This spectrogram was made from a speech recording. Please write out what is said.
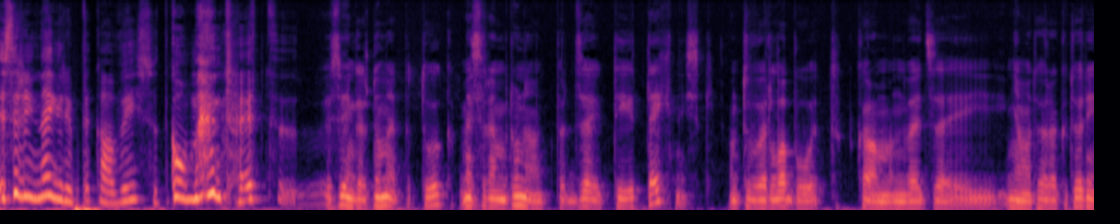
es arī negribu visu komentēt. Es vienkārši domāju par to, ka mēs varam runāt par dzēju tīri tehniski. Un tu vari labot, kā man vajadzēja, ņemot vērā, ka tu arī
